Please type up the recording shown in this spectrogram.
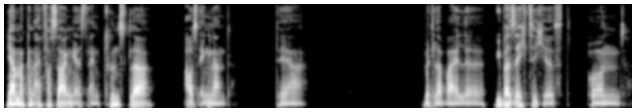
Ja, man kann einfach sagen, er ist ein Künstler aus England, der mittlerweile über 60 ist und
